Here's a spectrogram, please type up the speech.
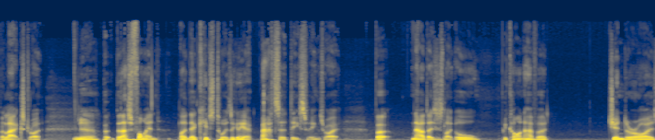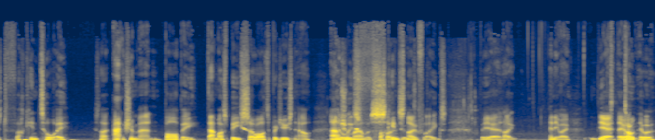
relaxed right Yeah. but but that's fine. Like they're kids' toys, they're gonna get battered. These things, right? But nowadays it's like, oh, we can't have a genderized fucking toy. It's like Action Man, Barbie. That must be so hard to produce now. Action Man was so fucking good. snowflakes. But yeah, like anyway, yeah, they were, Talk- they were.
